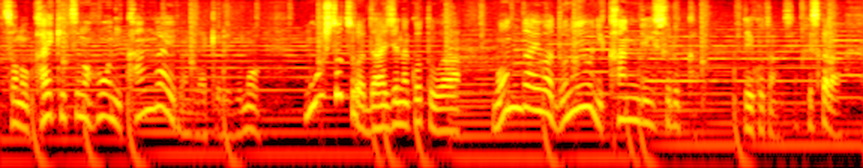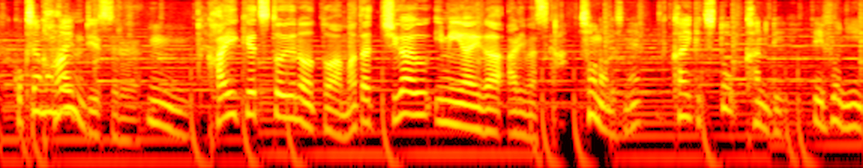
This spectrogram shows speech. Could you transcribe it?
その解決の方に考えるんだけれどももう一つは大事なことは問題はどのように管理するかということなんですよ。ですから国際問題管理する、うん、解決というのとはまた違う意味合いがありますか？そうなんですね。解決と管理っていうふうに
